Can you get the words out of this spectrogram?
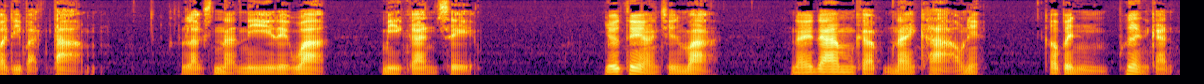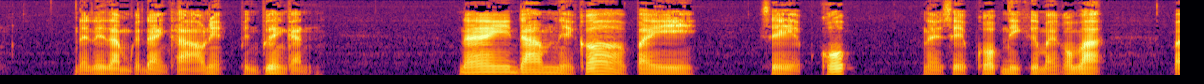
ปฏิบัติตาม ลักษณะนี้เรียกว่า มีการเสพยกตัวอย่างเช่นว่านายดำกับนายขาวเนี่ยก็เป็นเพื่อนกันนายดำกับนายขาวเนี่ยเป็นเพื่อนกันนายดำเนี่ยก็ไป เสพคบในเสพคบนี่คือหมายความว่า ไป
